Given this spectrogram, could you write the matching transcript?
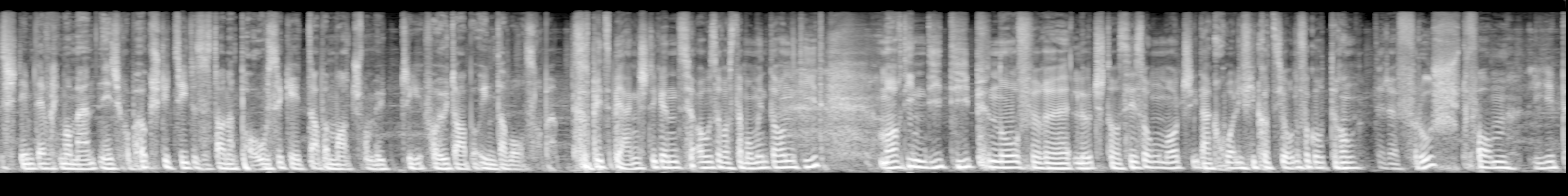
es stimmt einfach im Moment nicht. Ich glaube, höchste Zeit, dass es da eine Pause gibt ab dem Match von heute, von heute Abend in Davos. Das ist ein bisschen beängstigend, also was da momentan gibt. Martin, dein Tipp noch für ein letztes Saisonmatch in der Qualifikation von Gotteron? Der Frust vom Lieb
